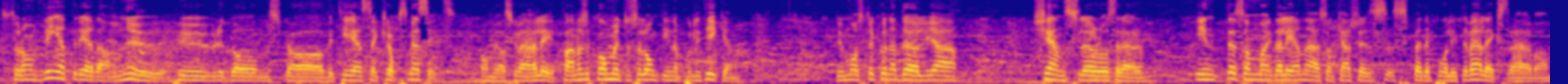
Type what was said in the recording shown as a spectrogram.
så de vet redan nu hur de ska bete sig kroppsmässigt, om jag ska vara ärlig. För annars kommer du inte så långt in i politiken. Du måste kunna dölja känslor och sådär. Inte som Magdalena här som kanske spädde på lite väl extra här va.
